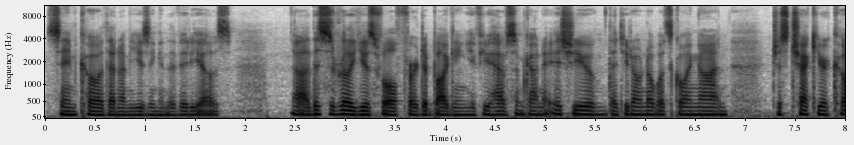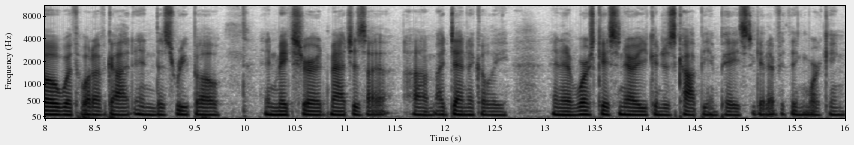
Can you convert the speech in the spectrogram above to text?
same code that I'm using in the videos. Uh, this is really useful for debugging. If you have some kind of issue that you don't know what's going on, just check your code with what I've got in this repo and make sure it matches uh, um, identically. And in worst case scenario, you can just copy and paste to get everything working.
